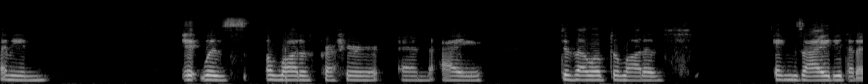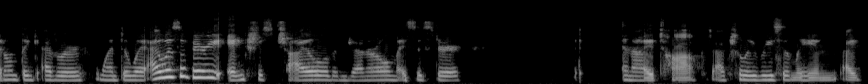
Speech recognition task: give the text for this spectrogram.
I mean it was a lot of pressure and I developed a lot of anxiety that I don't think ever went away. I was a very anxious child in general. My sister and I talked actually recently and I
